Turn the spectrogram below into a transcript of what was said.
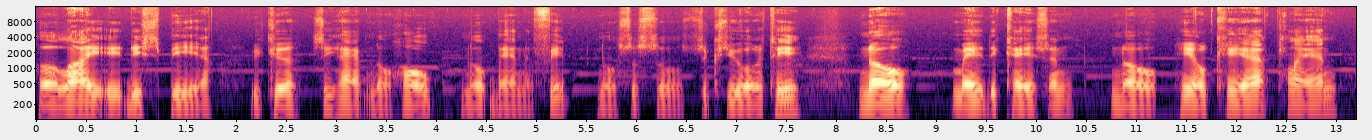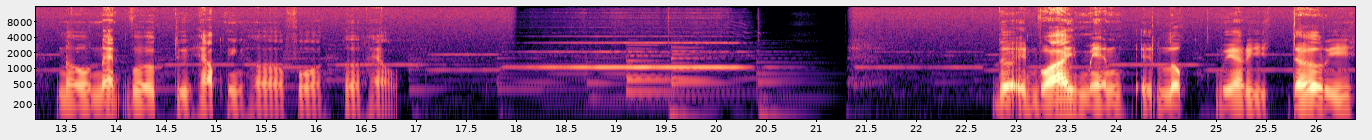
Her life is despair because she have no hope, no benefit, no social security, no medication, no health care plan, no network to helping her for her health. the environment it look very dirty,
